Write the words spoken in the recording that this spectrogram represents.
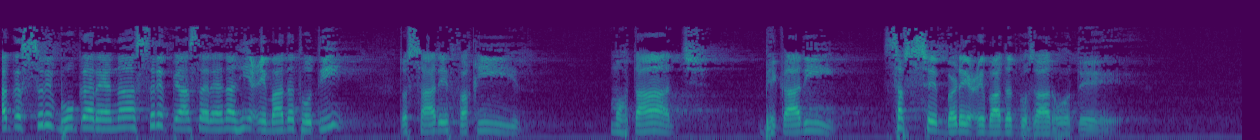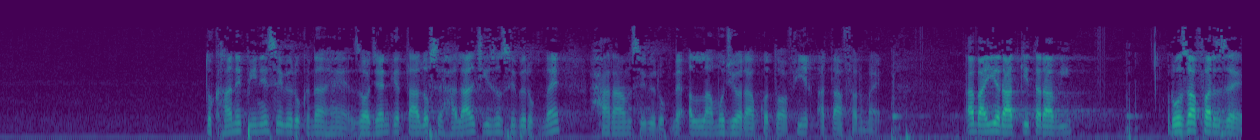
اگر صرف بھوکا رہنا، صرف پیاسا رہنا ہی عبادت ہوتی، تو سارے فقیر، محتاج، بھکاری سب سے بڑے عبادت گزار ہوتے۔ تو کھانے پینے سے بھی رکنا ہے، زوجین کے تعلق سے حلال چیزوں سے بھی رکنا ہے، حرام سے بھی رکنا ہے۔ اللہ مجھے اور آپ کو توفیق عطا فرمائے۔ اب آئیے رات کی تراوی روزہ فرض ہے۔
